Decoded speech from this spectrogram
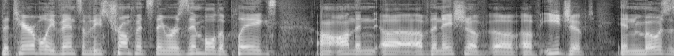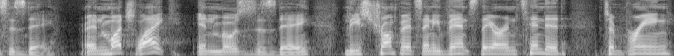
The terrible events of these trumpets, they resemble the plagues uh, on the, uh, of the nation of, of, of Egypt in Moses' day. And much like in Moses' day, these trumpets and events, they are intended to bring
